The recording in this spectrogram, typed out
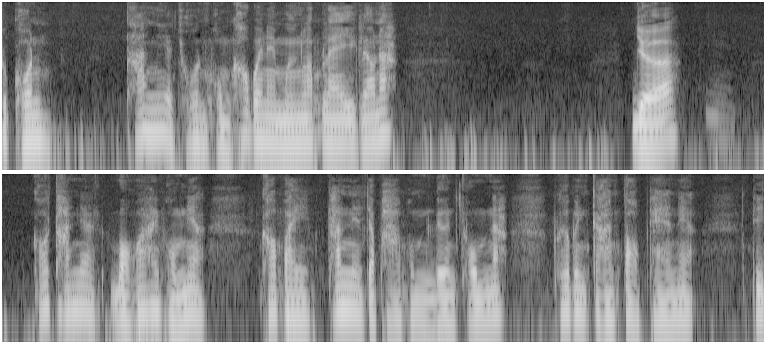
ทุกคนท่านเนี่ยชวนผมเข้าไปในเมืองลับแลอีกแล้วนะเยอะเขาท่านเนี่ยบอกว่าให้ผมเนี่ย เข้าไปท่านเนี่ยจะพาผมเดินชมนะ เพื่อเป็นการตอบแทนเนี่ย ที่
